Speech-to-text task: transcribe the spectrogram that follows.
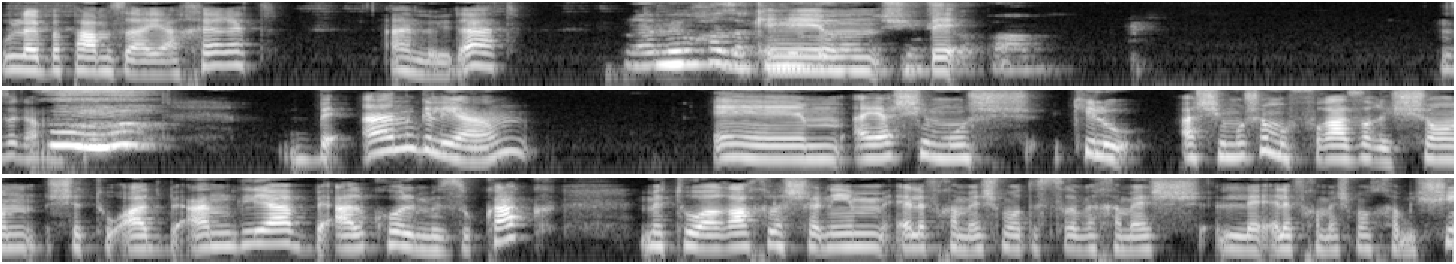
אולי בפעם זה היה אחרת, אני לא יודעת. אולי הם היו חזקים יותר אמ, האנשים ב- של הפעם. זה גם. באנגליה um, היה שימוש, כאילו, השימוש המופרז הראשון שתועד באנגליה באלכוהול מזוקק מתוארך לשנים 1525 ל-1550.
